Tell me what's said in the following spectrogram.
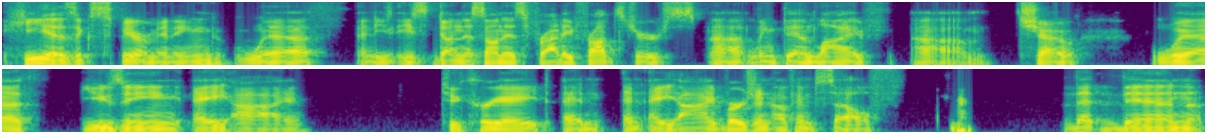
he is experimenting with, and he's, he's done this on his Friday Fraudsters uh, LinkedIn live um, show with using AI to create an, an AI version of himself that then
